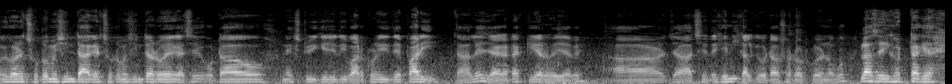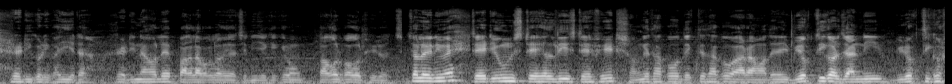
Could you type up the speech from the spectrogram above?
ওই ঘরে ছোটো মেশিনটা, আগের ছোটো মেশিনটা রয়ে গেছে। ওটাও নেক্সট উইকে যদি বার করে দিতে পারি, তাহলে জায়গাটা ক্লিয়ার হয়ে যাবে। আর যা আছে দেখে নিই, কালকে ওটাও শর্ট আউট করে নেব। প্লাস এই ঘরটাকে রেডি করি ভাই, এটা রেডি না হলে পাগলা পাগলা হয়ে যাচ্ছে, নিজেকে কীরকম পাগল পাগল ফিল হচ্ছে। চলো anyway stay tune stay healthy stay fit সঙ্গে থাকো, দেখতে থাকো, আর আমাদের এই বিরক্তিকর জার্নি বিরক্তিকর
